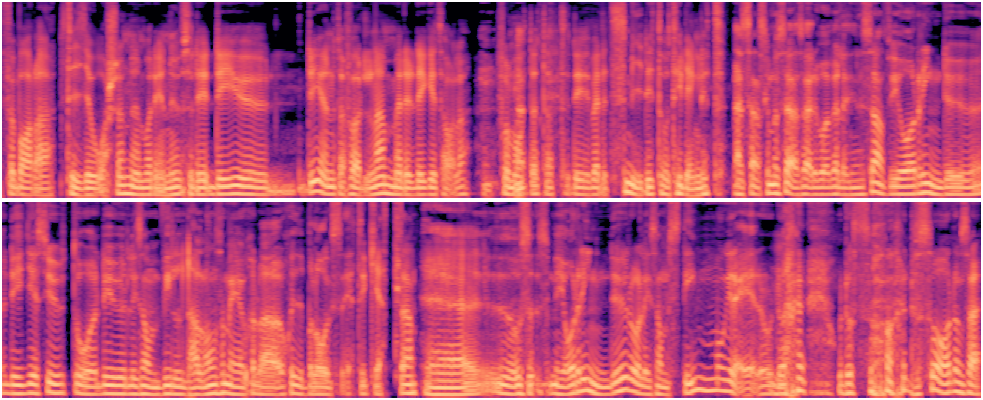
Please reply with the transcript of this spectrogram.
för bara tio år sedan än vad det är nu. Så det, det är ju det är en av fördelarna med det digitala formatet. Att det är väldigt smidigt och tillgängligt. Men sen ska man säga så här, det var väldigt intressant. För jag ringde ju, det ges ju ut då, det är ju liksom Vildhallon som är själva skivbolagsetiketten. Eh, och så, men jag ringde ju då liksom STIM och grejer och då, och då, sa, då sa de så här,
